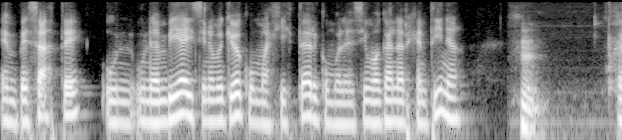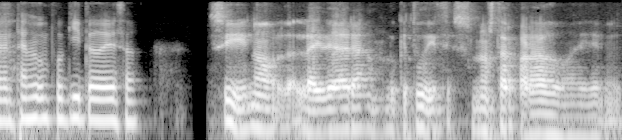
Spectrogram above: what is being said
empezaste un, un MBA, si no me equivoco, un magister, como le decimos acá en Argentina. Hmm. Cuéntame un poquito de eso. Sí, no, la, idea era lo que tú dices, no estar parado. Eh,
